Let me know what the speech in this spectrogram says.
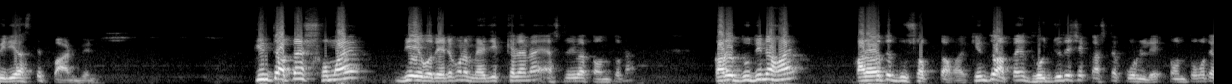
বেরিয়ে আসতে পারবেন। কিন্তু আপনার সময় দিয়ে এগোতে এটা কোনো ম্যাজিক খেলা নয় অ্যাস্ট্রোলজি বা তন্ত্র না। কারও দুদিনে হয়, কারও হয়তো দু সপ্তাহ হয়। কিন্তু আপনাকে ধৈর্য দিয়ে সে কাজটা করলে তন্ত্রমতে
